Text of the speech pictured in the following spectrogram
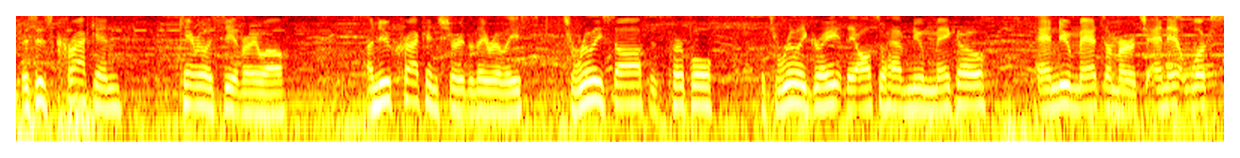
This is Kraken. Can't really see it very well. A new Kraken shirt that they released. It's really soft, it's purple. It's really great. They also have new Mako and new Manta merch, and it looks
